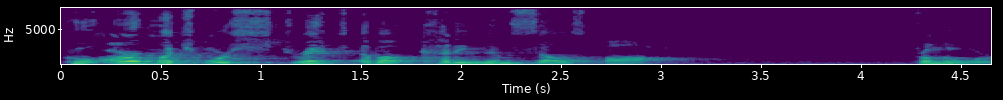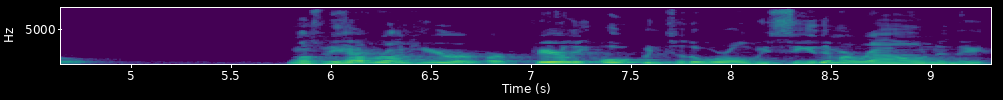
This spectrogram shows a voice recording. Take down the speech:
who are much more strict about cutting themselves off from the world. Ones we have around here are, are fairly open to the world. We see them around and they,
